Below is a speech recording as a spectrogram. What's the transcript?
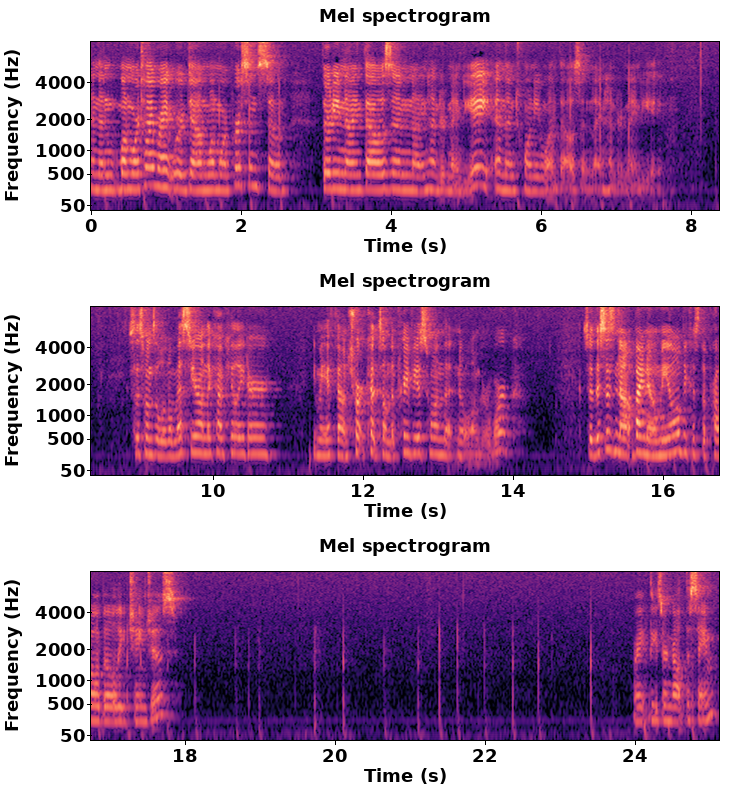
And then one more time, right, we're down one more person, so 39,998 and then 21,998. So this one's a little messier on the calculator. You may have found shortcuts on the previous one that no longer work. So this is not binomial because the probability changes. Right, these are not the same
